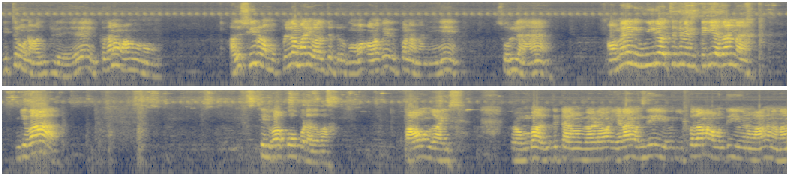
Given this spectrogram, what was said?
வித்துருவோம் நான் அதுக்குள்ளே இப்பதானே வாங்கணும். அது சீரோ நம்ம பிள்ளை மாதிரி வளர்த்துட்டு இருக்கோம். அவனை போய் விற்பனா நானு? சொல்ல. அவன் மேல நீ உயிரை வச்சிருக்கேன்னு எனக்கு தெரியாதா இங்க வா. சரி வா கோவப்படாத வா. பாவம் காய்ஸ் ரொம்ப அழுதுட்டாங்க மேடம் ஏன்னா வந்து இவ- இப்பதான் நான் வந்து இவனை வாங்கினா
